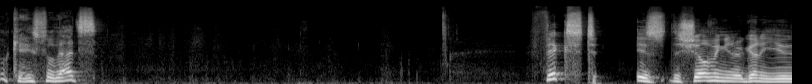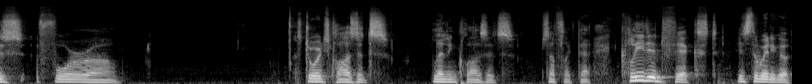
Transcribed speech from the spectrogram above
Okay, so that's fixed is the shelving you're going to use for uh, storage closets, linen closets, stuff like that. Cleated fixed, it's the way to go.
